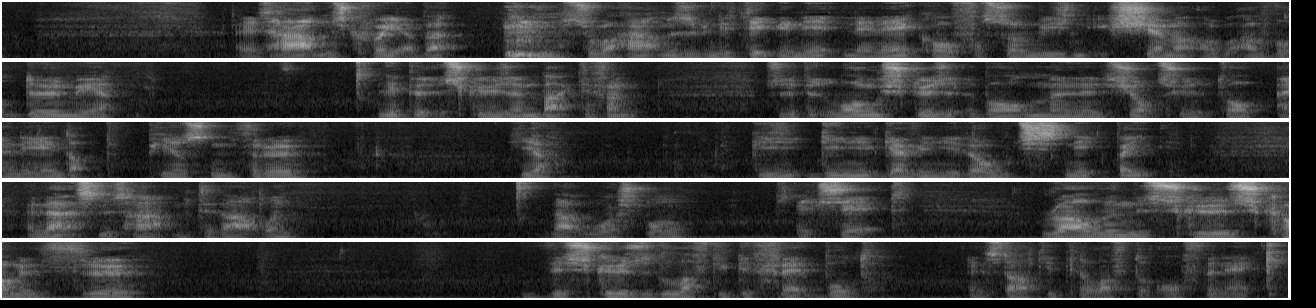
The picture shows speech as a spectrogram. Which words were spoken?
And it happens quite a bit. so what happens is when they take the, neck, the neck off for some reason to shim it or whatever they're doing with it, they put the screws in back to front. So they put long screws at the bottom and then short screws at the top and they end up piercing through here, giving you the old snake bite. And that's what's happened to that one, that Washburn, except rather than the screws coming through, the screws lifted the fretboard and started to lift it off the neck.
